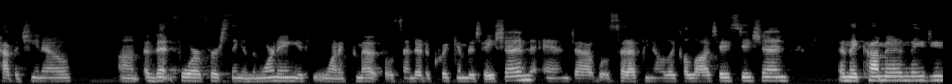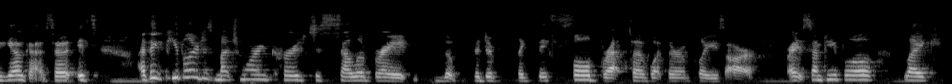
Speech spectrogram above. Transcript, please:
cappuccino um, event for first thing in the morning. If you want to come out, they'll send out a quick invitation and uh, we'll set up, you know, like a latte station and they come in, they do yoga. So it's, I think people are just much more encouraged to celebrate the, the, like the full breadth of what their employees are, right? Some people like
